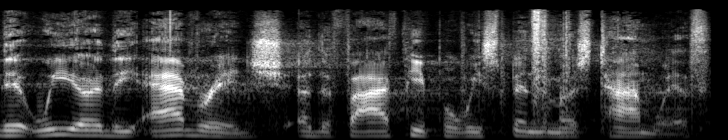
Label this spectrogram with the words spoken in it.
that we are the average of the five people we spend the most time with.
